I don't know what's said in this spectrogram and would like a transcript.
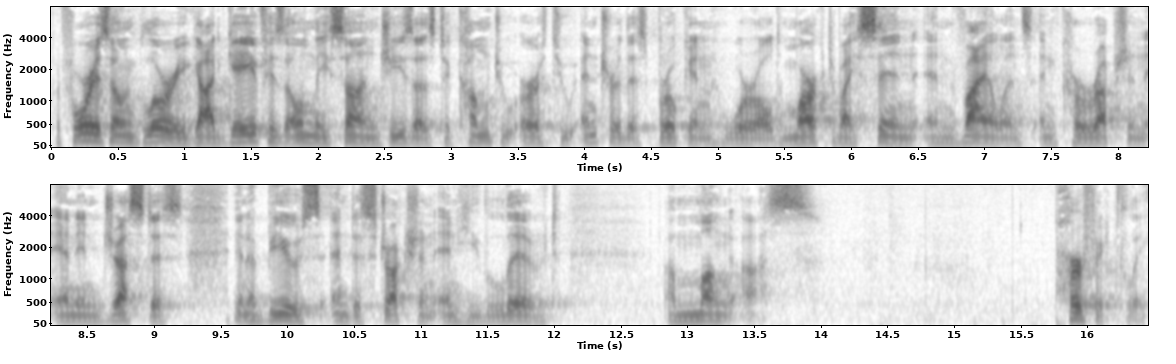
But for his own glory, God gave his only Son, Jesus, to come to earth to enter this broken world marked by sin and violence and corruption and injustice and abuse and destruction, and he lived among us perfectly.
